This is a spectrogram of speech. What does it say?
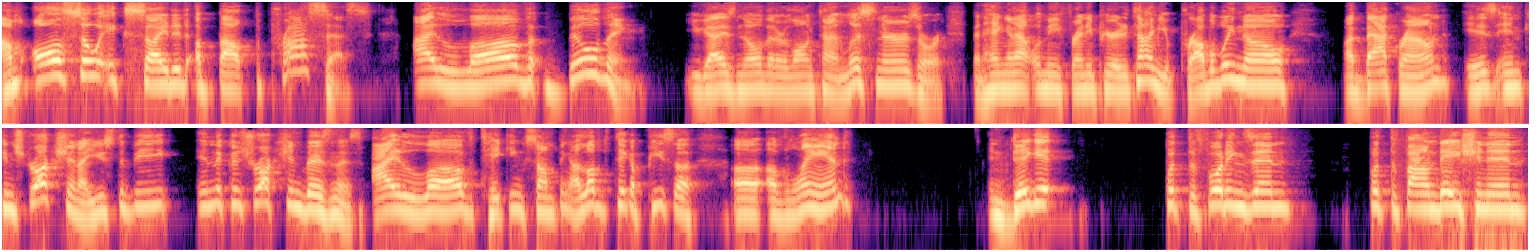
I'm also excited about the process. I love building. You guys know that are longtime listeners or been hanging out with me for any period of time. You probably know my background is in construction. I used to be in the construction business. I love taking something. I love to take a piece of uh, of land and dig it, put the footings in, put the foundation in,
